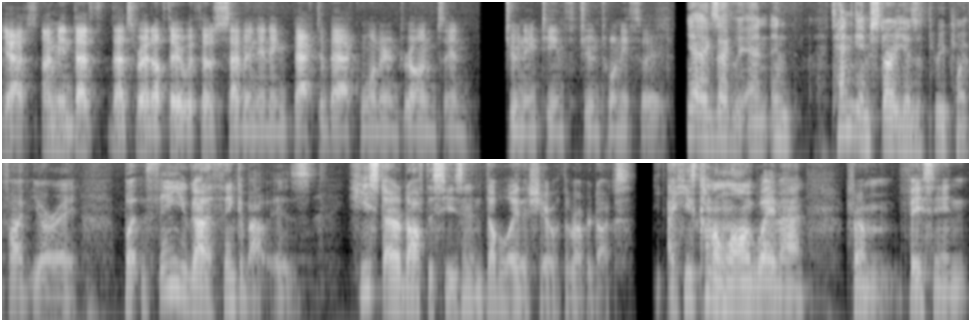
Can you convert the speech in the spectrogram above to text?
Yes. I mean, that's, that's right up there with those seven inning back to back one earned runs in June 18th, June 23rd. Yeah, exactly. And in 10 game start, he has a 3.5 ERA. But the thing you got to think about is he started off the season in double A this year with the Rubber Ducks. He's come a long way, man, from facing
